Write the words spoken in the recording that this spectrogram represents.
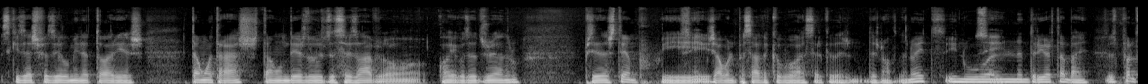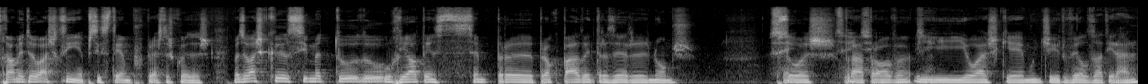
Se quiseres fazer eliminatórias tão atrás, estão desde os 16 avos ou qualquer coisa do género precisas de tempo. E sim. já o ano passado acabou há cerca das, das 9 da noite e no sim. ano anterior também. Pronto, realmente eu acho que sim, é preciso tempo para estas coisas. Mas eu acho que acima de tudo o Real tem-se sempre preocupado em trazer nomes, pessoas sim. para a prova e eu acho que é muito giro vê-los a tirar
